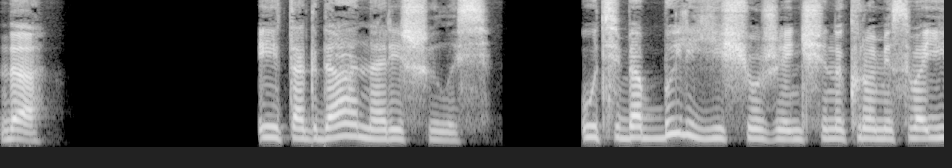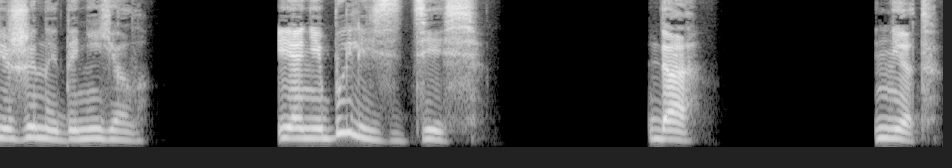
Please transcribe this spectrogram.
«Да». И тогда она решилась. «У тебя были еще женщины, кроме своей жены Даниэла? И они были здесь?» «Да». «Нет».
